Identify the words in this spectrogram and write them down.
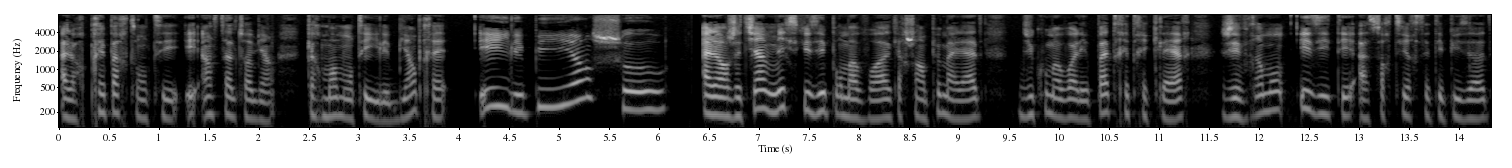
Alors prépare ton thé et installe-toi bien car moi mon thé il est bien prêt et il est bien chaud. Alors je tiens à m'excuser pour ma voix car je suis un peu malade. Du coup ma voix n'est pas très très claire. J'ai vraiment hésité à sortir cet épisode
